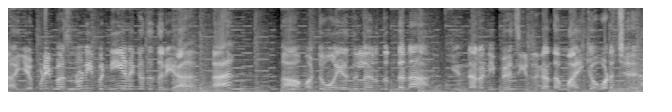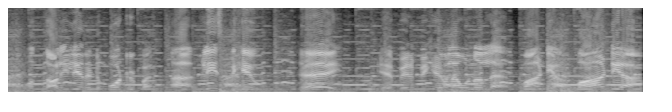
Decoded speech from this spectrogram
நான் எப்படி பேசணும்னு இப்ப நீ எனக்கு கத்து தெரியா? நான் மட்டும் உன் எதிரில் இருந்திருந்தேன்னா இந்நேரம் நீ பேசிக்கிட்டு இருக்க அந்த மைக்க உடைச்சு உன் தலையிலேயே ரெண்டு போட்டிருப்பேன் ப்ளீஸ் பிஹேவ் ஏய் என் பேர் பிஹேவ்லாம் ஒண்ணும் இல்ல. பாண்டியா பாண்டியா?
